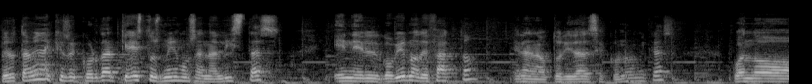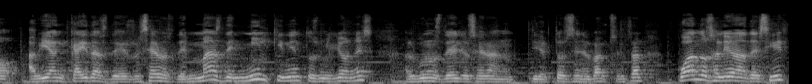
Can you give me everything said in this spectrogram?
pero también hay que recordar que estos mismos analistas en el gobierno de facto eran autoridades económicas, cuando habían caídas de reservas de más de 1.500 millones, algunos de ellos eran directores en el Banco Central, cuando salieron a decir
